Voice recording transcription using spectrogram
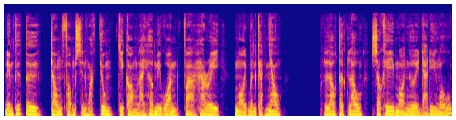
Đêm thứ tư, trong phòng sinh hoạt chung chỉ còn lại Hermione và Harry ngồi bên cạnh nhau. Lâu thật lâu sau khi mọi người đã đi ngủ,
